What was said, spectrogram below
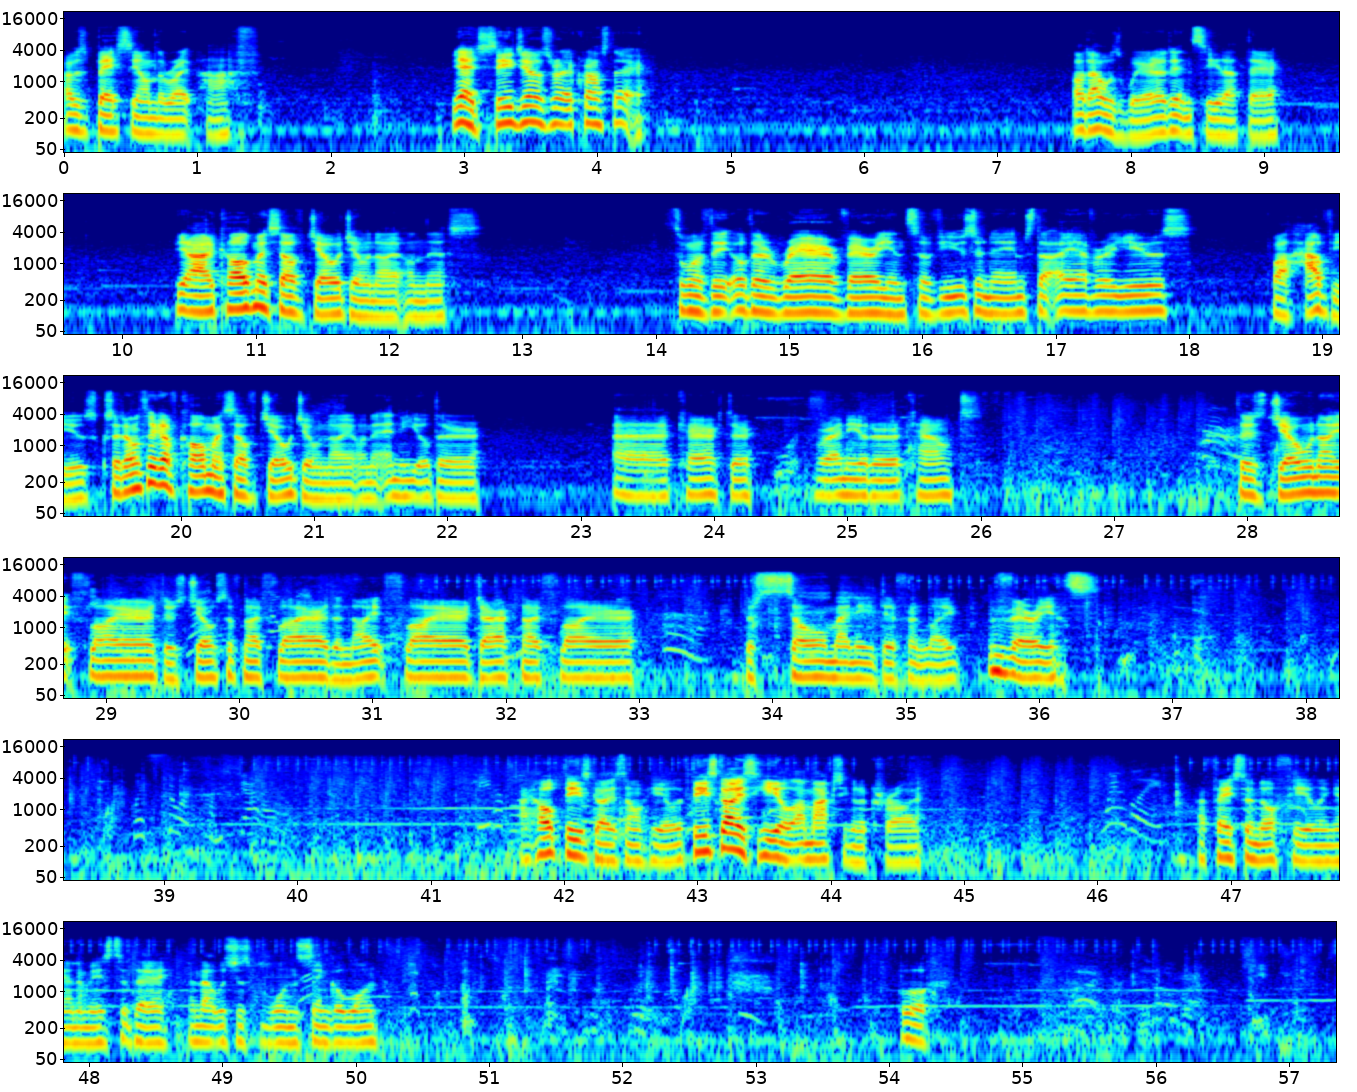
I was basically on the right path. Yeah, see Joe's right across there? Oh, that was weird. I didn't see that there. Yeah, I called myself Jojo Knight on this. It's one of the other rare variants of usernames that I ever use. Well, have used, because I don't think I've called myself Jojo Knight on any other uh, character or any other account. There's Joe Knight Flyer, there's Joseph Knight Flyer, the Knight Flyer, Dark Knight Flyer. There's so many different, like, variants. I hope these guys don't heal. If these guys heal, I'm actually gonna cry. I faced enough healing enemies today, and that was just one single one. Oof.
